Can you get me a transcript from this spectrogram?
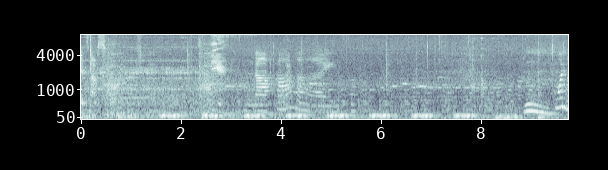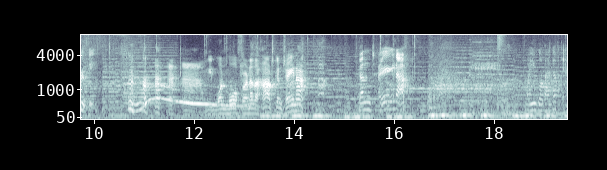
it's not a score, actually. Nice. One rupee. Hmm. Need one more for another heart container. Container. Why you go back up there?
